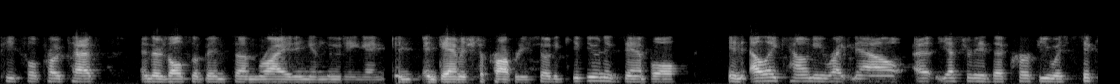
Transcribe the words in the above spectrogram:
peaceful protests, and there's also been some rioting and looting and, and, and damage to property. So to give you an example, in LA County right now, uh, yesterday the curfew was 6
